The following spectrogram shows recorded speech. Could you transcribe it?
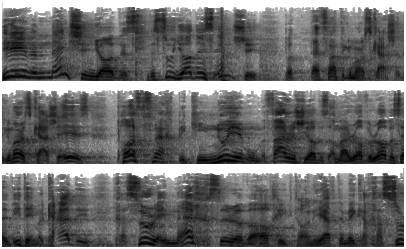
You didn't even mention Yadis. The Su Yadis Imshi. But that's not the Gemara's Kasha. The Gemara's Kasha is Pasach Bekinuyim and Mefarish Yadis. Amar Rava Rava said, Vite Makadi, Chasure Mechser Tani. You have to make a Chasure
